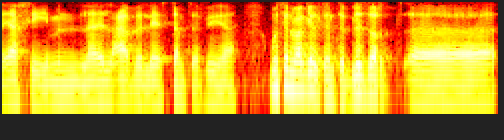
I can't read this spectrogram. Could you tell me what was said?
يا أخي من الألعاب اللي أستمتع فيها. مثل ما قلت أنت Blizzard آه،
